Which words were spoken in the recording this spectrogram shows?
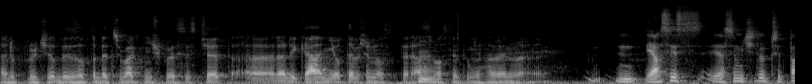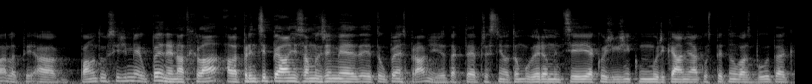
A doporučil bys za tebe třeba knížku, jestli čet eh, Radikální otevřenost, která hmm. se vlastně tomuhle věnuje? Já, si, já jsem četl před pár lety a pamatuju si, že mě úplně nenadchla, ale principiálně samozřejmě je to úplně správně, že tak to je přesně o tom uvědomit si, jako když někomu říkám nějakou zpětnou vazbu, tak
